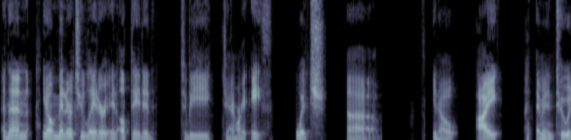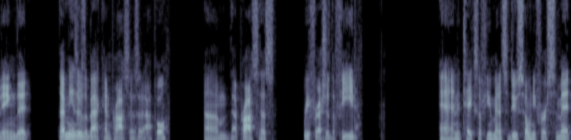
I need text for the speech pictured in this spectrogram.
And then, you know, a minute or two later, it updated to be January 8th, which, uh, you know, I am intuiting that that means there's a backend process at Apple. Um, that process refreshes the feed, and it takes a few minutes to do so when you first submit.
